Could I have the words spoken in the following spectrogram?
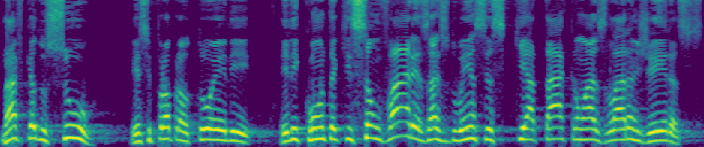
Na África do Sul, esse próprio autor, ele, ele conta que são várias as doenças que atacam as laranjeiras.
